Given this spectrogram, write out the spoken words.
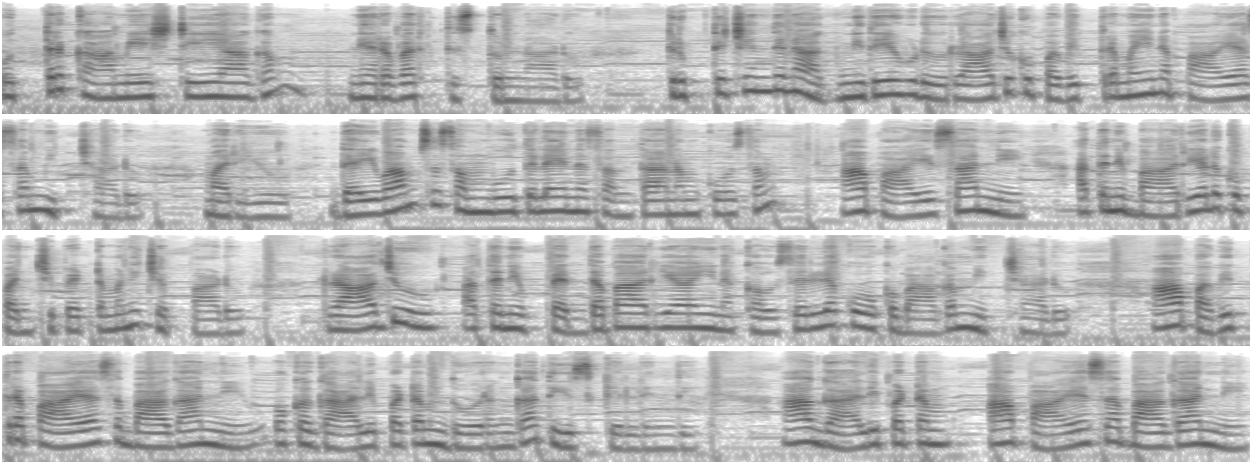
పుత్ర కామేష్టియాగం నిర్వర్తిస్తున్నాడు. తృప్తి చెందిన అగ్నిదేవుడు రాజుకు పవిత్రమైన పాయాసం ఇచ్చాడు. మరియు దైవాంశ సంభూతులైన సంతానం కోసం ఆ పాయసాన్ని అతని భార్యలకు పంచిపెట్టమని చెప్పాడు. రాజు అతని పెద్ద భార్య అయిన కౌశల్యకు ఒక భాగం ఇచ్చాడు. ఆ పవిత్ర పాయాస భాగాన్ని ఒక గాలిపటం దూరంగా తీసుకెళ్ళింది. ఆ గాలిపటం ఆ పాయస భాగాన్ని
